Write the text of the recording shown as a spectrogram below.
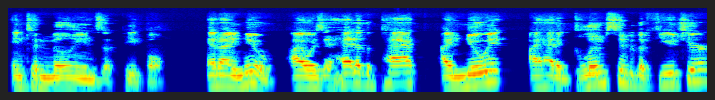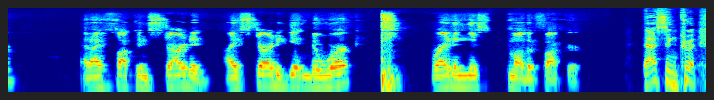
into millions of people. And I knew I was ahead of the pack. I knew it. I had a glimpse into the future and I fucking started. I started getting to work right in this motherfucker. That's incredible.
